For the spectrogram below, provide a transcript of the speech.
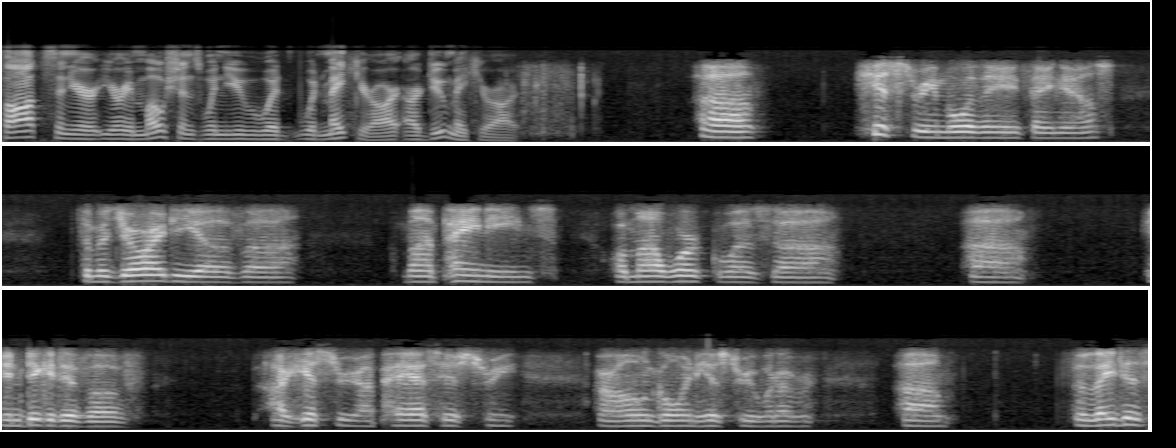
thoughts and your your emotions when you would would make your art or do make your art? Uh, history more than anything else. The majority of uh, my paintings or my work was uh, uh, indicative of our history, our past history, our ongoing history, whatever. Um, the latest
